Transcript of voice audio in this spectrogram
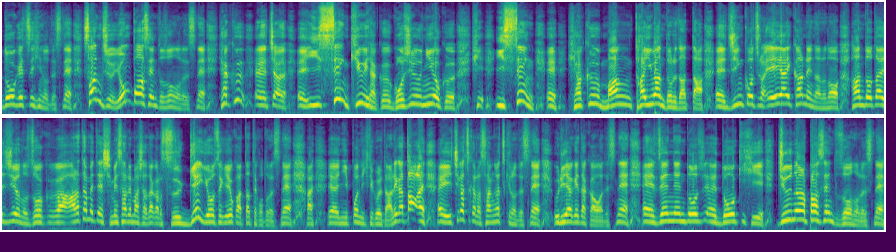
同月比のですね、34%増のですね、100、えじゃあ、1952億、1000、ええ100万台湾ドルだった、え人工知能 AI 関連などの半導体需要の増加が改めて示されました。だからすっげえ業績良かったってことですね。はい。え日本に来てくれてありがとうえ1月から3月期のですね、売上高はですね、え前年同時、え同期比17%増のですね、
